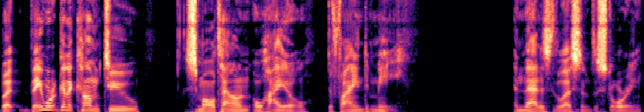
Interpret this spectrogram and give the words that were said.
But they weren't going to come to small town Ohio to find me. And that is the lesson of the story.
